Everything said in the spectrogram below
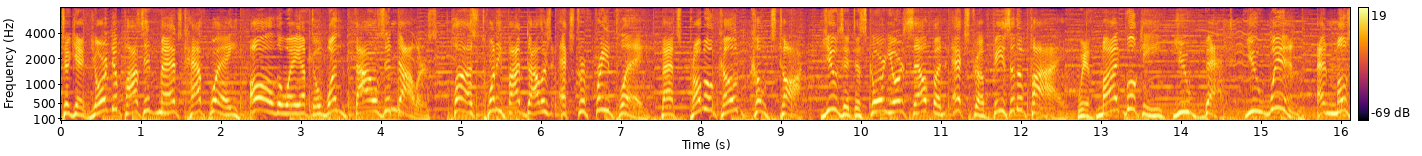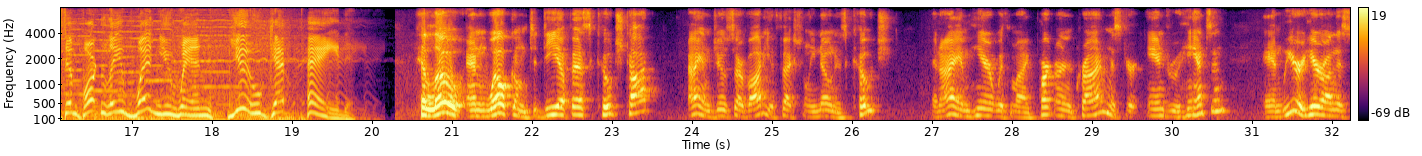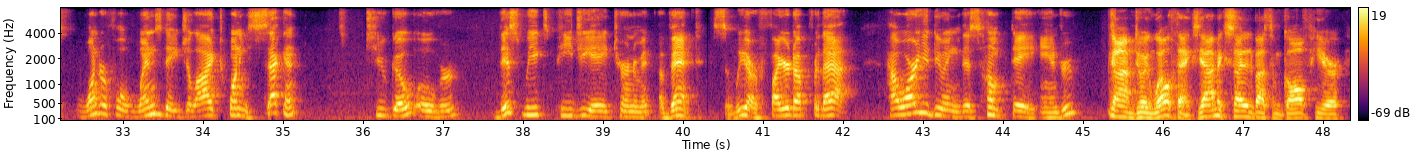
to get your deposit matched halfway, all the way up to $1,000, plus $25 extra free play. That's promo code Coach Talk. Use it to score yourself an extra piece of the pie. With my bookie, you bet, you win, and most importantly, when you win, you get paid. Hello and welcome to DFS Coach Talk. I am Joe Sarvadi, affectionately known as Coach and I am here with my partner in crime, Mr. Andrew Hanson. And we are here on this wonderful Wednesday, July 22nd, to go over this week's PGA tournament event. So we are fired up for that. How are you doing this hump day, Andrew? I'm doing well, thanks. Yeah, I'm excited about some golf here.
